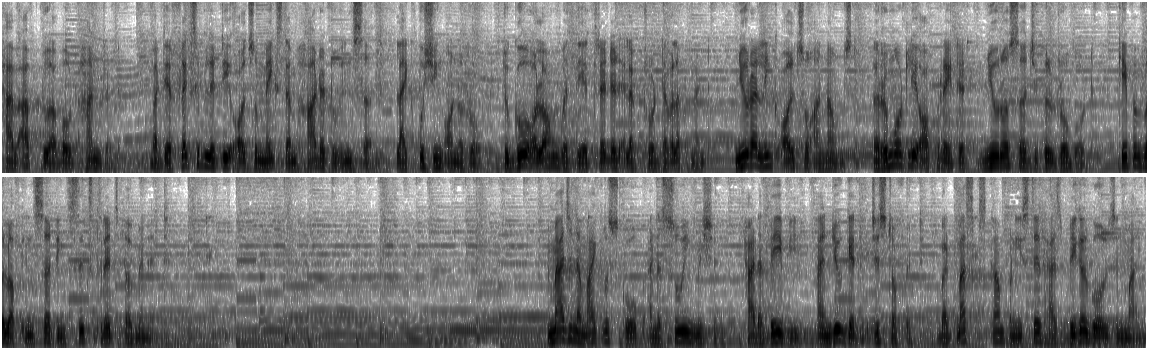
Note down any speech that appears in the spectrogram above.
have up to about 100. But their flexibility also makes them harder to insert, like pushing on a rope. To go along with their threaded electrode development, Neuralink also announced a remotely operated neurosurgical robot capable of inserting 6 threads a minute. Imagine a microscope and a sewing machine had a baby and you get the gist of it. But Musk's company still has bigger goals in mind.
